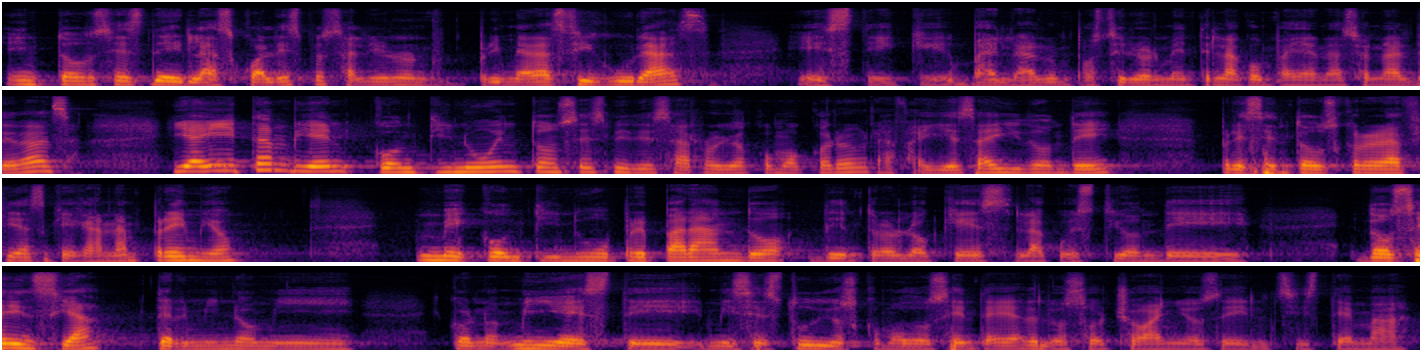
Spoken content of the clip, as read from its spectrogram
Entonces, de las cuales pues salieron primeras figuras este, que bailaron posteriormente en la Compañía Nacional de Danza. Y ahí también continuó entonces mi desarrollo como coreógrafa y es ahí donde presento dos coreografías que ganan premio. Me continúo preparando dentro de lo que es la cuestión de docencia. Termino mi, mi, este, mis estudios como docente allá de los ocho años del sistema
